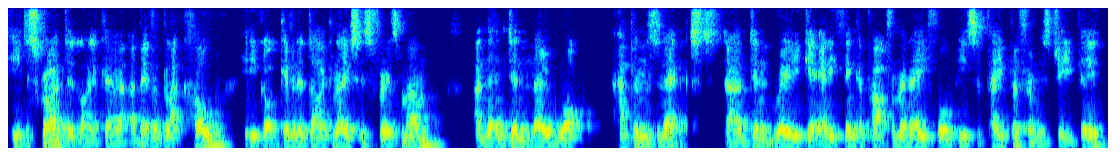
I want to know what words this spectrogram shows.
he described it like a, a bit of a black hole. He got given a diagnosis for his mum and then didn't know what happens next. Uh, didn't really get anything apart from an A4 piece of paper from his GP,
